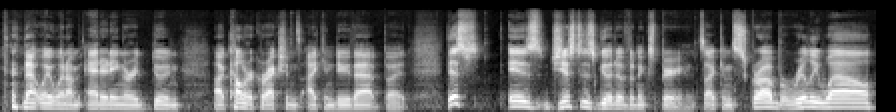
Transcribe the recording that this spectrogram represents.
that way when I'm editing or doing uh, color corrections, I can do that. But this is just as good of an experience. I can scrub really well.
